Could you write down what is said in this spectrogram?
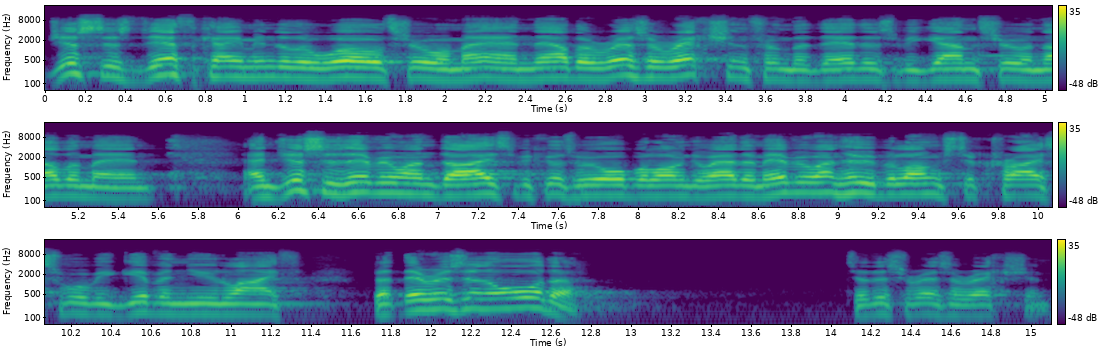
just as death came into the world through a man, now the resurrection from the dead has begun through another man. And just as everyone dies because we all belong to Adam, everyone who belongs to Christ will be given new life. But there is an order to this resurrection.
